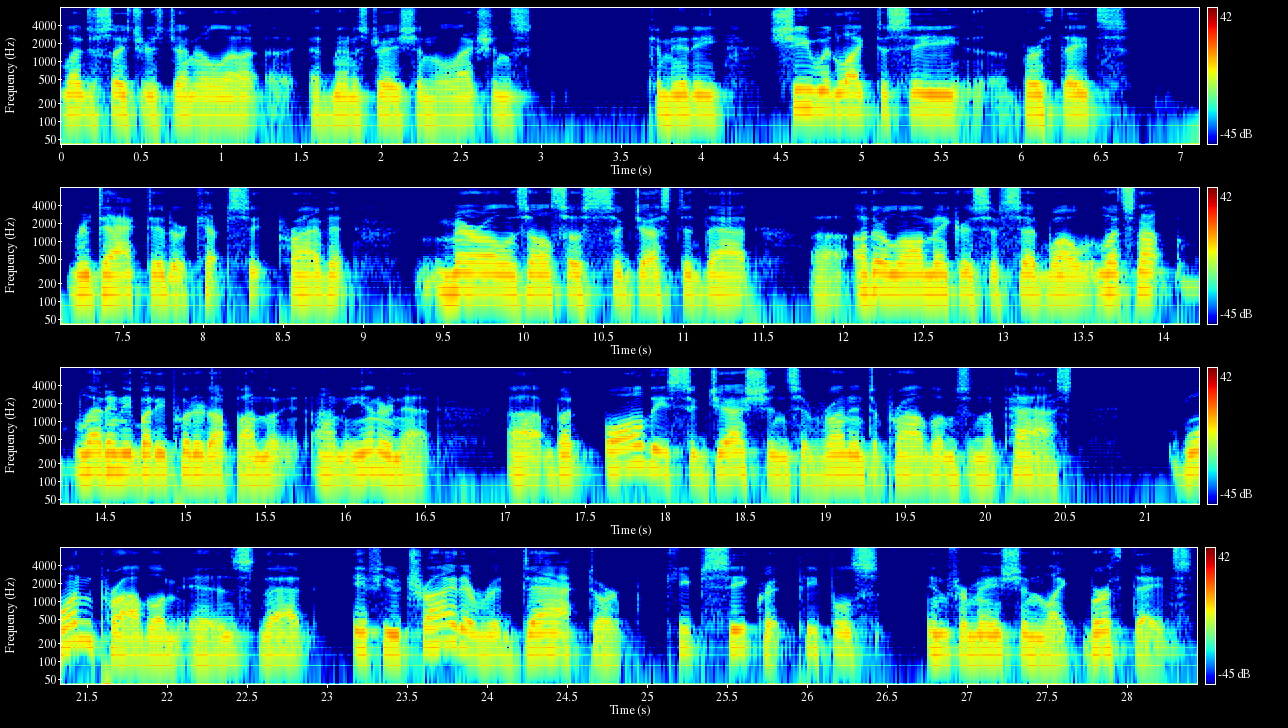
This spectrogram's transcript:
legislature's General uh, Administration Elections committee. She would like to see uh, birth dates redacted or kept private. Merrill has also suggested that. Uh, other lawmakers have said, well, let's not let anybody put it up on the on the internet. Uh, but all these suggestions have run into problems in the past. One problem is that if you try to redact or keep secret people's information like birth dates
